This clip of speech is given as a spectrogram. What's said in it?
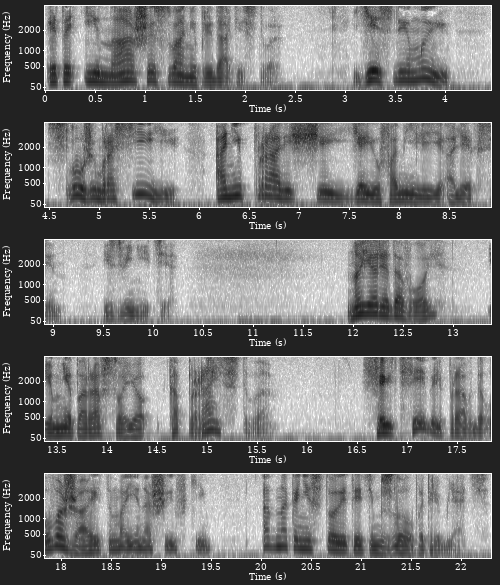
это и наше с вами предательство. Если мы служим России, а не правящей ею фамилии Алексин, извините. Но я рядовой, и мне пора в свое капральство. Фельдфебель, правда, уважает мои нашивки, однако не стоит этим злоупотреблять.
